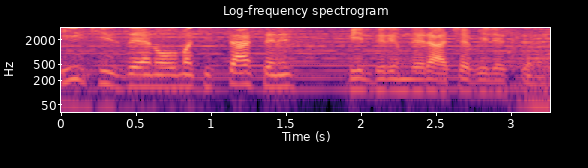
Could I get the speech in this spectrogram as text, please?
ilk izleyen olmak isterseniz bildirimleri açabilirsiniz.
